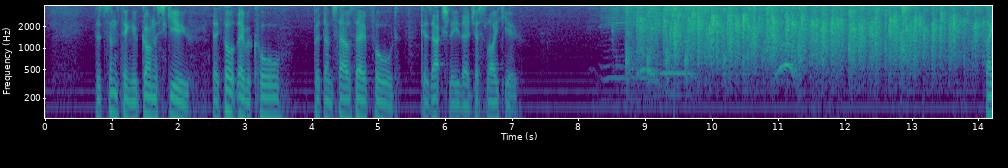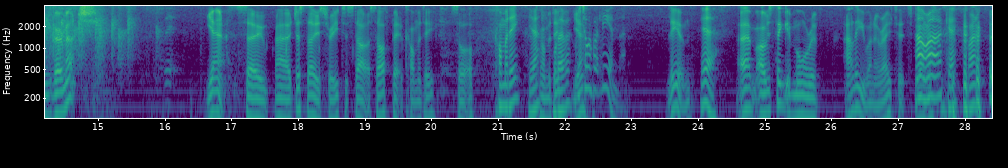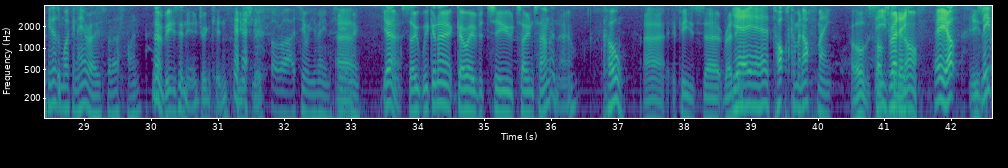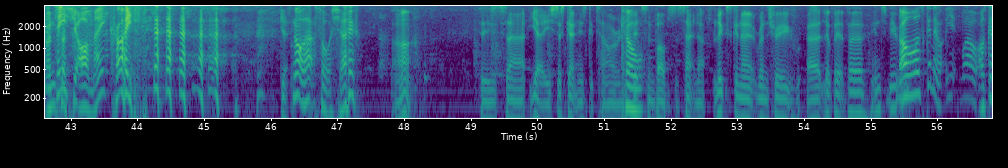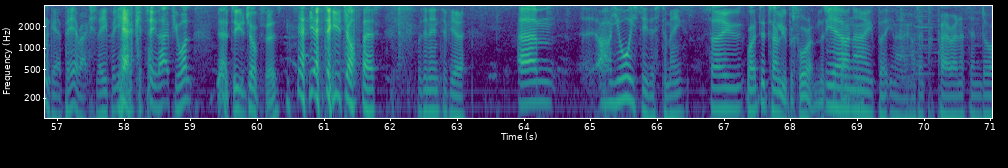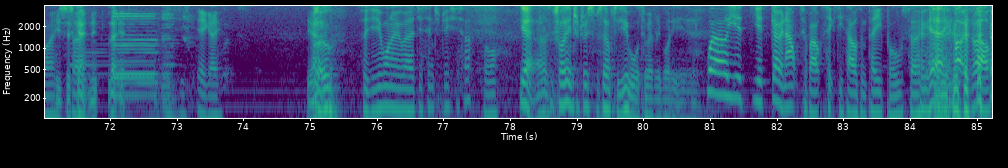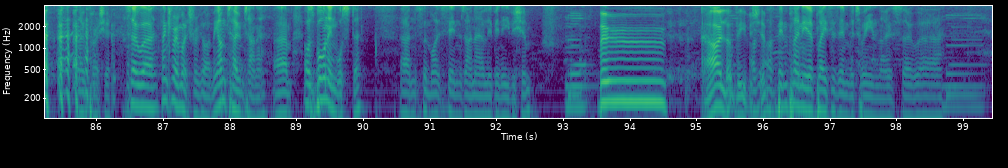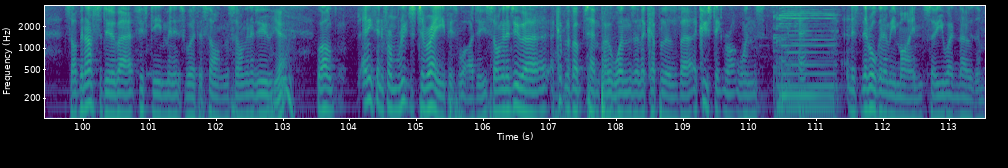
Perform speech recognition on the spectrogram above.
that something had gone askew. They thought they were cool, but themselves they had fooled, because actually they're just like you. Thank you very much. Yeah, so uh, just those three to start us off. Bit of comedy, sort of. Comedy, yeah, Comedy, whatever. yeah. We're talking about Liam then. Liam, Yeah. um, I was thinking more of Ali when I wrote it. Oh honest. right, okay. right. He doesn't work in Heroes, but that's fine. No, but he's in here drinking usually. Oh right, I see what you mean. I see what Uh, you mean. Yeah, so we're gonna go over to Tone Tanner now. Cool. Uh, if he's uh, ready. Yeah, yeah, yeah. Top's coming off, mate. Oh, the top's He's ready. off. Hey up. He's Leave the t-shirt on, mate. Christ. It's not that sort of show. Ah. He's uh, yeah, he's just getting his guitar and Cool. bits and bobs and setting up. Luke's gonna run through uh, a little bit of a interview. Oh, I was gonna. Well, I was gonna get a beer actually, but yeah, I could do that if you want. yeah, do your job first. yeah, do your job first. Was an interviewer. Um, oh, you always do this to me. So Well, I did tell you before. And this was yeah, I happening. know, but you know, I don't prepare anything, do I? He's just So getting it. Let it. he's- he's- here you go. Yeah. Hello. So, did you want to uh, just introduce yourself, or? Yeah, uh, shall I introduce myself to you or to everybody here? Well, you, you're going out to about sixty thousand people, so yeah, you might as well. no pressure. So, uh, thank you very much for inviting me. I'm Tone Tanner. Um, I was born in Worcester, and for my sins, I now live in Evesham. Boo! I love I've, Evesham. I've been plenty of places in between, though. So, uh, so I've been asked to do about 15 minutes worth of songs. So I'm going to do Yeah. well. Anything from roots to rave is what I do. So I'm going to do a, a couple of up-tempo ones and a couple of uh, acoustic rock ones, okay. and it's, they're all going to be mine, so you won't know them.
